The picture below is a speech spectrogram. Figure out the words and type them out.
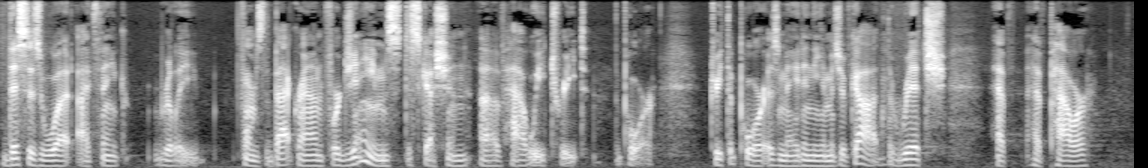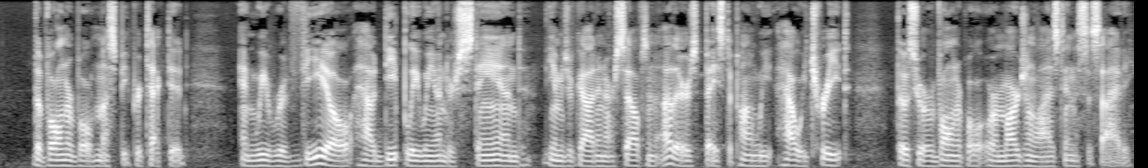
This is what I think really forms the background for James' discussion of how we treat the poor. Treat the poor as made in the image of God. The rich have, have power, the vulnerable must be protected, and we reveal how deeply we understand the image of God in ourselves and others based upon we, how we treat those who are vulnerable or marginalized in a society.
